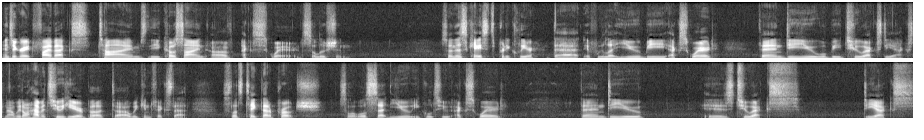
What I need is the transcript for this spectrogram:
integrate 5x times the cosine of x squared solution. So in this case, it's pretty clear that if we let u be x squared, then du will be 2x dx. Now we don't have a 2 here, but uh, we can fix that. So let's take that approach. So we'll set u equal to x squared, then du is 2x dx.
